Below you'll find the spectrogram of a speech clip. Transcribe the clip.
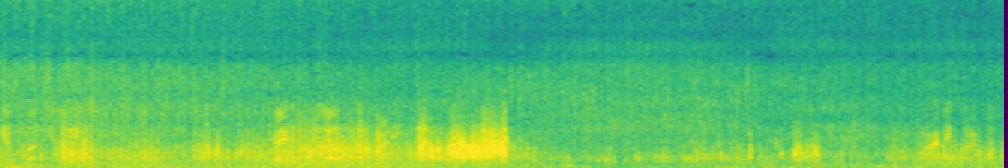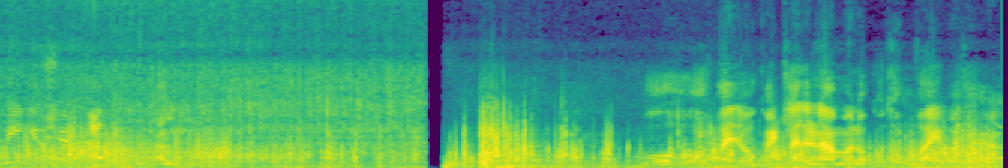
કેમ બાકી રહી? કઈ રીતે લાવવાનું પાણી? પાણી કાઢતું પી ગયું છે? હાલે, હાલે. ઓહો ભાઈ જો કેટલા જણા આમાં લોકો જમવા આવ્યા છે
